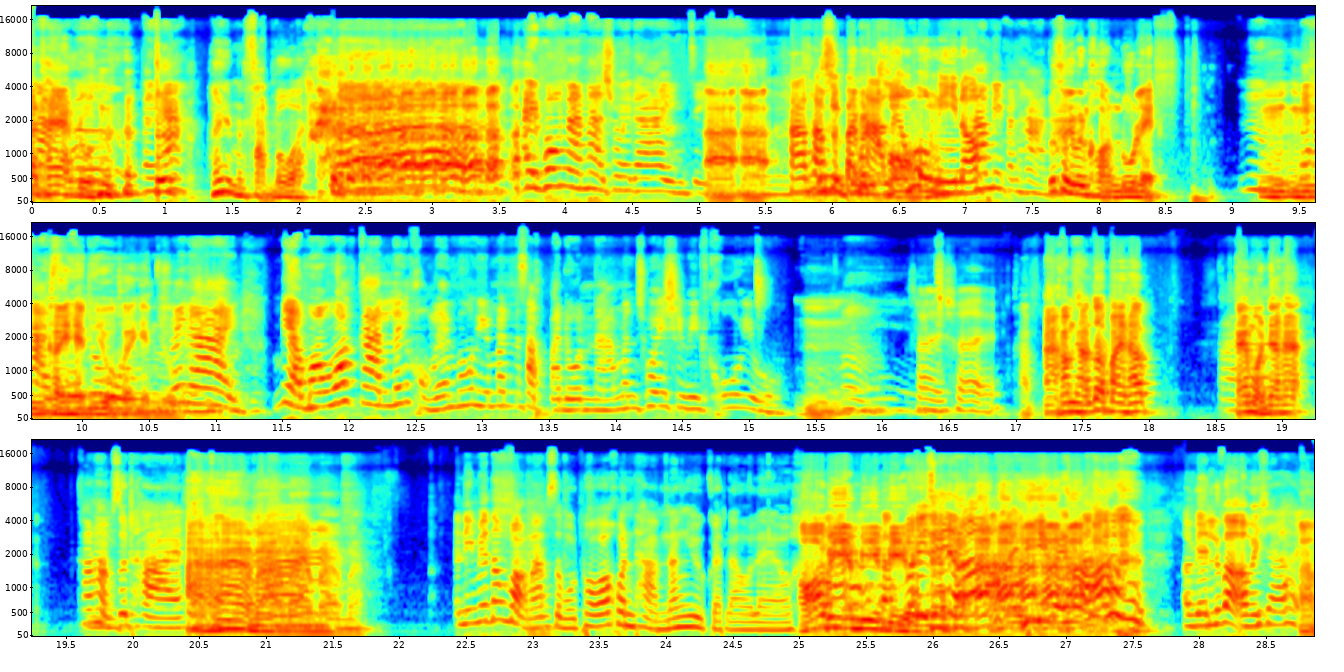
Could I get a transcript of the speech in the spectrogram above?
กระแทกดูเออเป็นไงตึ๊ดเฮ้ยมันสั่นปะวะเออไอ้พวกนั้นอะช่วยได้จริงอ่าอ่าถ้าถ้ามีปัญหาเรื่องพวกนี้ๆเนาะถ้ามีปัญหานะรู้สึกจะเป็นของดูเหล็กอืมอืมอืม ไปาเคยเห็นอยู่ซื้เคยเห็นอยู่ช่วยได้เหมียวมองว่าการเล่นของเล่นพวกนี้มันสับประดนนะ มันช่วยชีวิตคู่อยู่ อืมอืมใช่ใช่ครับอะคำถามต่อไปครับใกล้หมดยังฮะคำถามสุดท้ายอ่าค่ะมามามามาอันนี้ไม่ต้องบอกนามสมมติเพราะว่าคนถามนั่งอยู่กับเราแล้วอ๋อบีบีบีไม่ใช่เหรอไอพี่เป็นเหรอเอาเบนหรือเปล่าเอาไม่ใช่อะ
